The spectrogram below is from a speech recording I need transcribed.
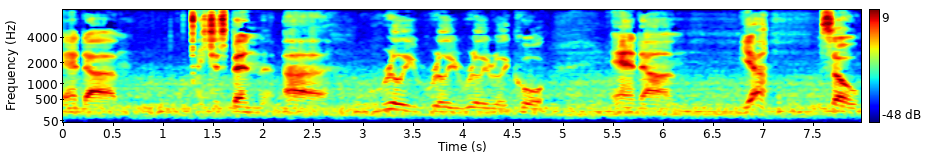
and um, it's just been uh, really, really, really, really cool, and um, yeah, so.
